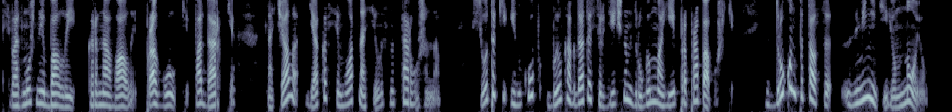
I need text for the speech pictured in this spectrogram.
Всевозможные балы, карнавалы, прогулки, подарки. Сначала я ко всему относилась настороженно. Все-таки инкуб был когда-то сердечным другом моей прапрабабушки. И вдруг он пытался заменить ее мною.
